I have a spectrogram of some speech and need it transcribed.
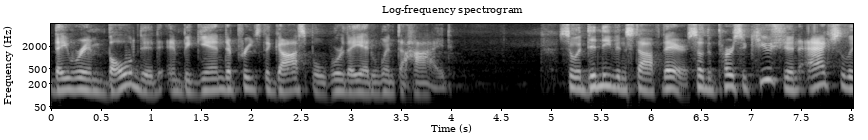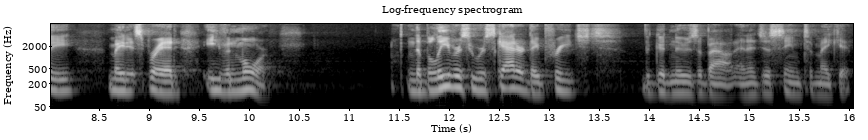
they were emboldened and began to preach the gospel where they had went to hide. So it didn't even stop there. So the persecution actually made it spread even more. And the believers who were scattered, they preached the good news about, and it just seemed to make it.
